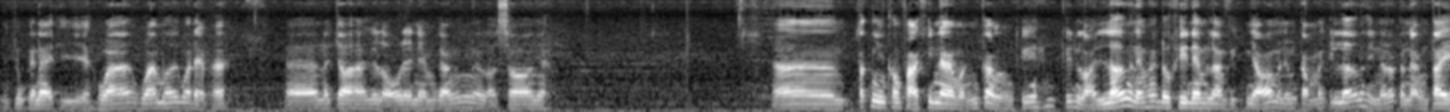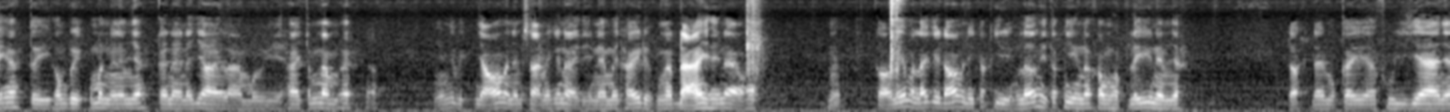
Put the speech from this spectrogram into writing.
nói chung cái này thì à, quá quá mới quá đẹp ha. À, nó cho hai cái lỗ để anh em gắn lò xo nha à, tất nhiên không phải khi nào mình cần cái cái loại lớn anh em ha. Đôi khi anh em làm việc nhỏ mà anh em cầm mấy cái lớn thì nó rất là nặng tay ha. Tùy công việc của mình anh em nha. Cái này nó dài là 12.5 ha. Đó. những cái việc nhỏ mà anh em xài mấy cái này thì anh em mới thấy được nó đã như thế nào ha. Đó. còn nếu mà lấy cái đó mà đi cắt dây điện lớn thì tất nhiên nó không hợp lý anh em nha. Rồi đây một cây à, Fujiya nha.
